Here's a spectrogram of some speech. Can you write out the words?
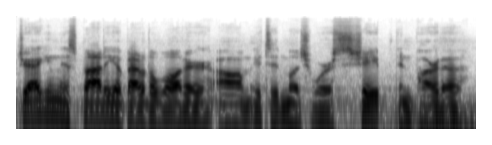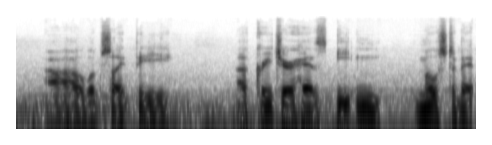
dragging this body up out of the water. Um, it's in much worse shape than Parda. Uh, looks like the uh, creature has eaten most of it.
